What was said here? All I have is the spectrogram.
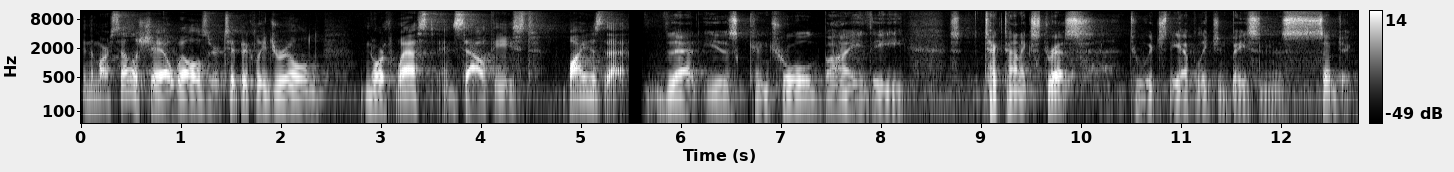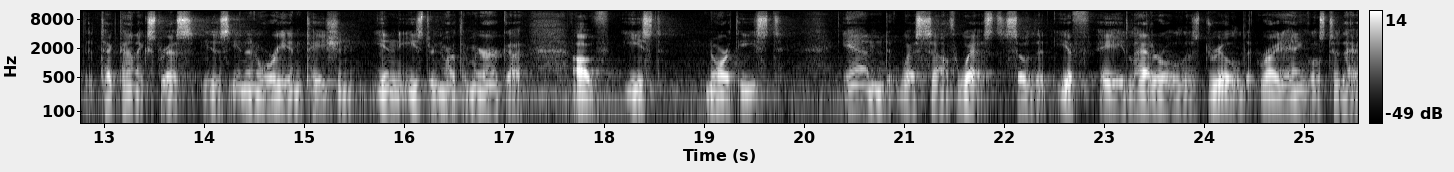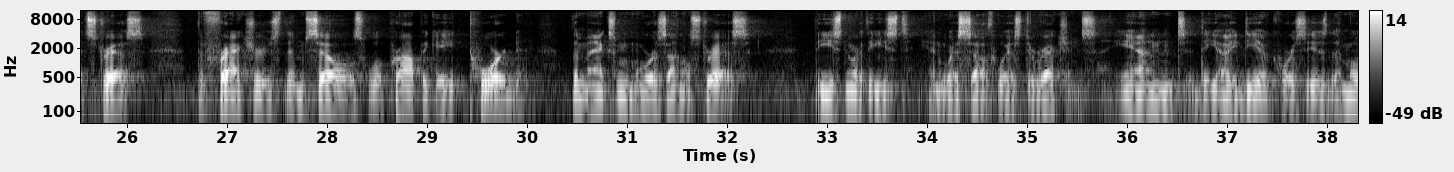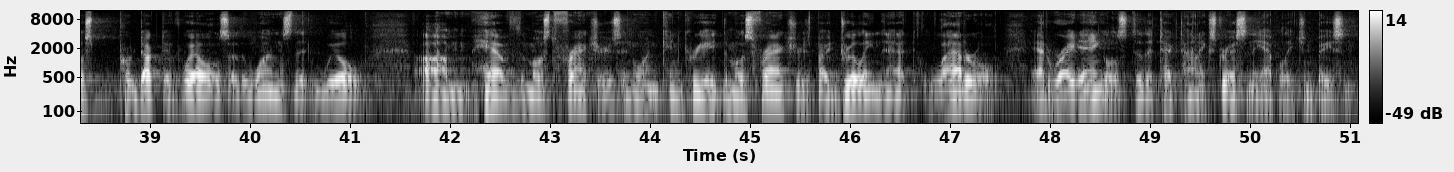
In the Marcellus Shale, wells are typically drilled northwest and southeast. Why is that? That is controlled by the tectonic stress to which the Appalachian Basin is subject. The tectonic stress is in an orientation in eastern North America of east-northeast and west-southwest, so that if a lateral is drilled at right angles to that stress, the fractures themselves will propagate toward the maximum horizontal stress, the east-northeast and west-southwest directions. And the idea, of course, is the most productive wells are the ones that will um, have the most fractures, and one can create the most fractures by drilling that lateral at right angles to the tectonic stress in the Appalachian Basin.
